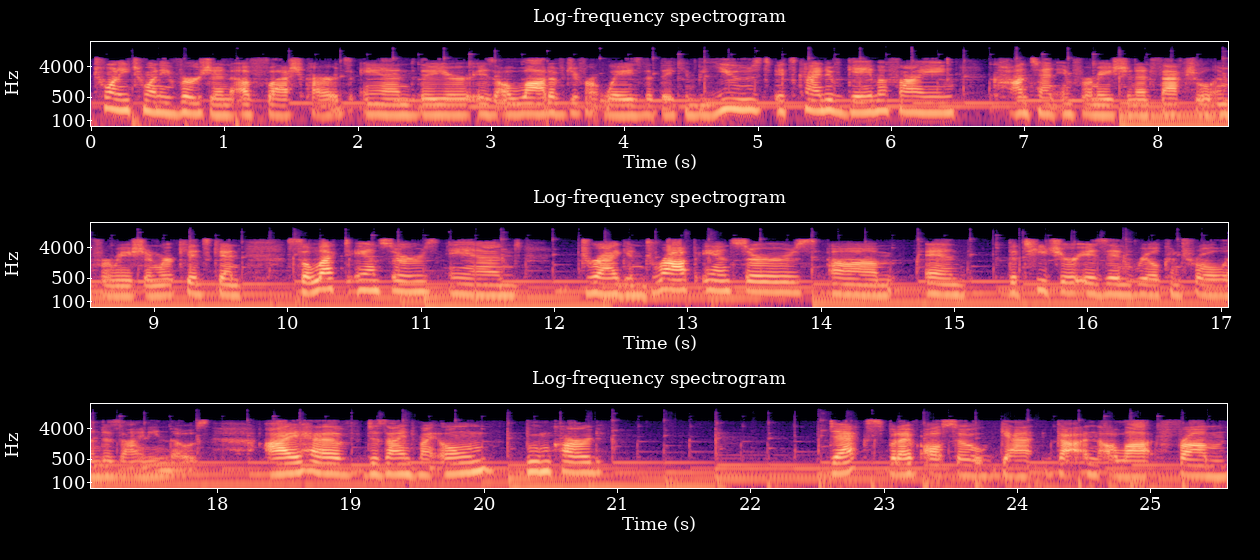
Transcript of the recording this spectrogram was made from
2020 version of flashcards, and there is a lot of different ways that they can be used. It's kind of gamifying content information and factual information where kids can select answers and drag and drop answers, um, and the teacher is in real control in designing those. I have designed my own boom card decks, but I've also get, gotten a lot from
